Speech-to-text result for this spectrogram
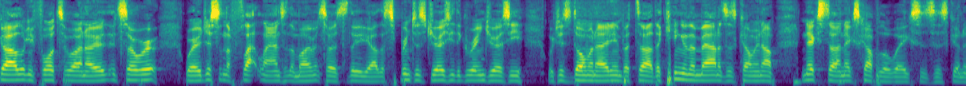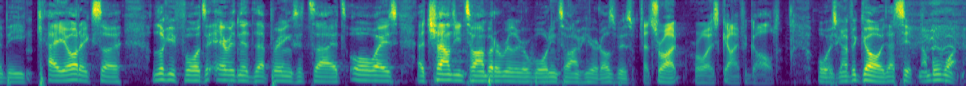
uh, looking forward to. it. I know it's so we're we're just in the flatlands at the moment. So it's the uh, the sprinters jersey, the green jersey, which is dominating. But uh, the King of the Mountains is coming up next uh, next couple of weeks. Is just going to be chaotic. So looking forward to everything that that brings. It's uh, it's always a challenging time, but a really rewarding time here at Ausbiz. That's right. We're always going for gold. Always going for gold. That's it. Number one.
